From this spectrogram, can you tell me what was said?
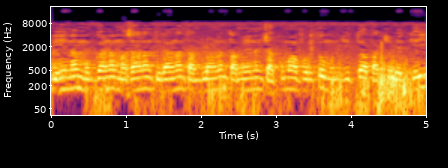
විහිනම් මුග්ගණම් මසානං තිලානං තණ්ඩුලානං තමේනං චක්කුමා පුරුතෝ මුංජිත්වා පච්ච වෙක්කෙය්‍ය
